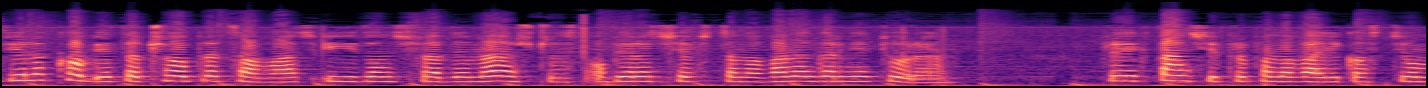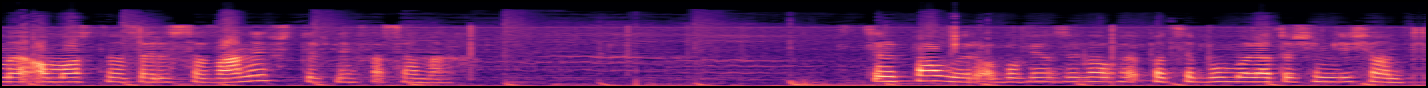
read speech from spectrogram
Wiele kobiet zaczęło pracować i idąc w ślady mężczyzn ubierać się w stonowane garnitury. Projektanci proponowali kostiumy o mocno zarysowanych, sztywnych fasonach. Styl power obowiązywał w epoce boomu lat 80.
